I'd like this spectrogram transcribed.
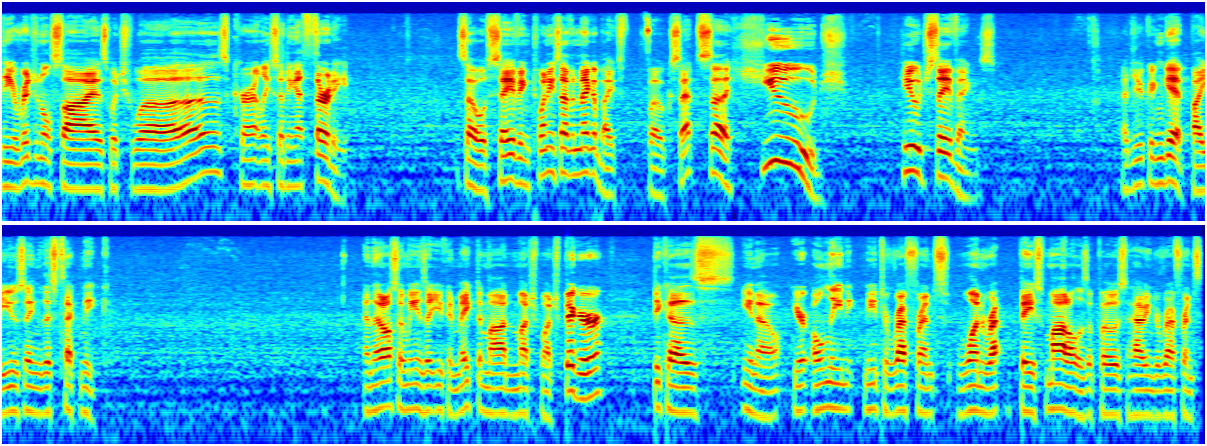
the original size, which was currently sitting at 30. So saving 27 megabytes, folks. That's a huge, huge savings that you can get by using this technique. And that also means that you can make the mod much, much bigger because you know, you only need to reference one re base model as opposed to having to reference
